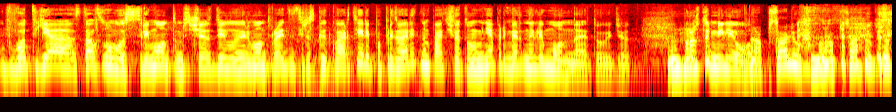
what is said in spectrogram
вот я столкнулась с ремонтом, сейчас делаю ремонт в родительской квартире. По предварительным подсчетам у меня примерно лимон на это уйдет. Угу. Просто миллион. Абсолютно, абсолютно.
